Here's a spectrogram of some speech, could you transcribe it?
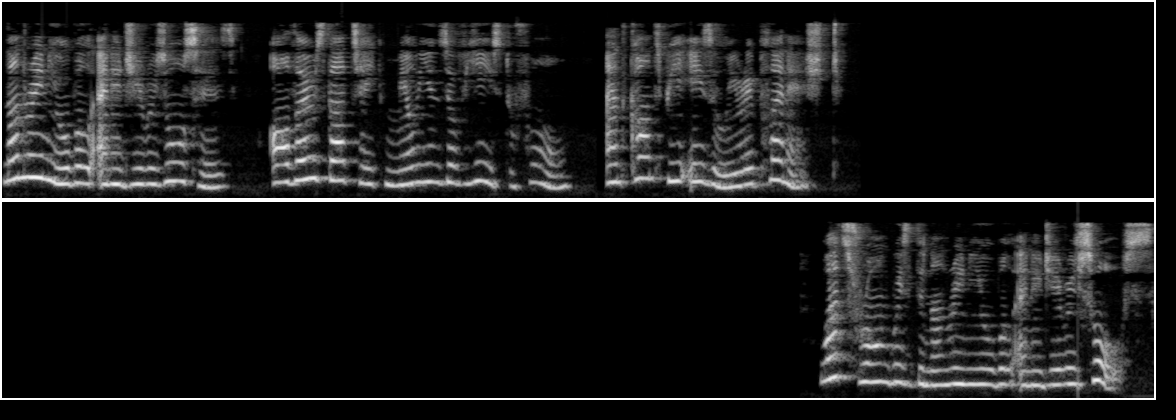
Non-renewable energy resources are those that take millions of years to form and can't be easily replenished. What's wrong with the non-renewable energy resource?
